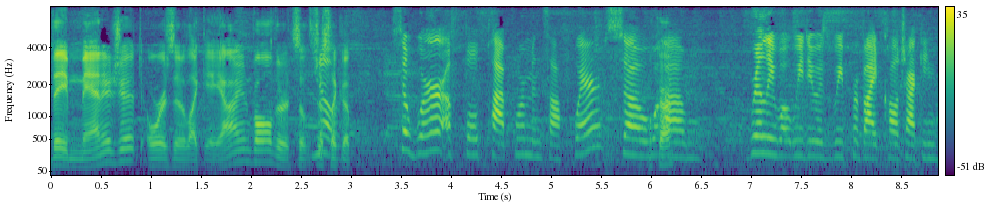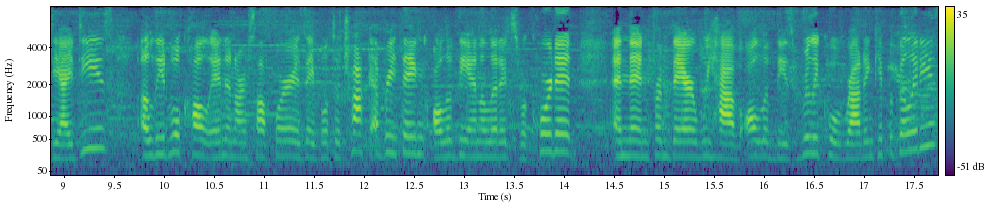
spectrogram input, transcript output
they manage it, or is there like AI involved, or it's just No. like a So we're a full platform and software. So Okay. um, really what we do is we provide call tracking DIDs. A lead will call in and our software is able to track everything, all of the analytics, record it, and then from there we have all of these really cool routing capabilities.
